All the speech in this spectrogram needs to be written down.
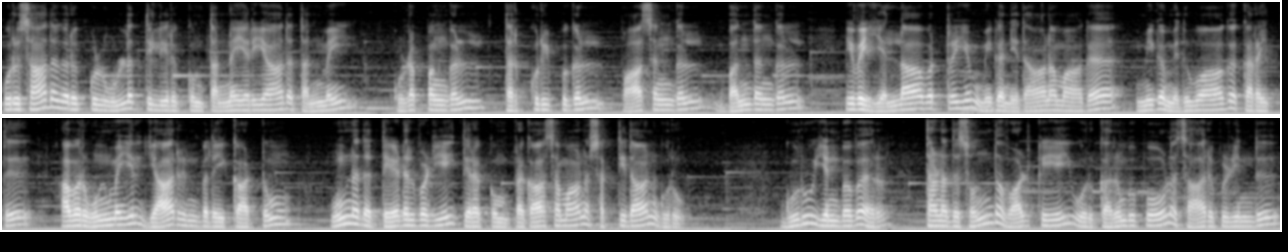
ஒரு சாதகருக்குள் உள்ளத்தில் இருக்கும் தன்னையறியாத தன்மை குழப்பங்கள் தற்குறிப்புகள் பாசங்கள் பந்தங்கள் இவை எல்லாவற்றையும் மிக நிதானமாக மிக மெதுவாக கரைத்து அவர் உண்மையில் யார் என்பதை காட்டும் உன்னத தேடல் வழியை திறக்கும் பிரகாசமான சக்திதான் குரு. குரு என்பவர் தனது சொந்த வாழ்க்கையை ஒரு கரும்பு போல சாறு பிழிந்து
